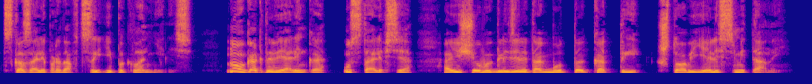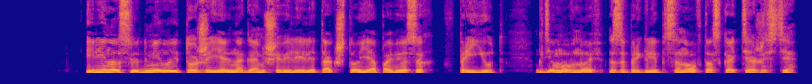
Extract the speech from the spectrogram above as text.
сказали продавцы и поклонились. Ну, как-то вяленько, устали все, а еще выглядели так, будто коты, что объелись сметаной. Ирина с Людмилой тоже еле ногами шевелили, так что я повез их в приют, где мы вновь запрягли пацанов таскать тяжести.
